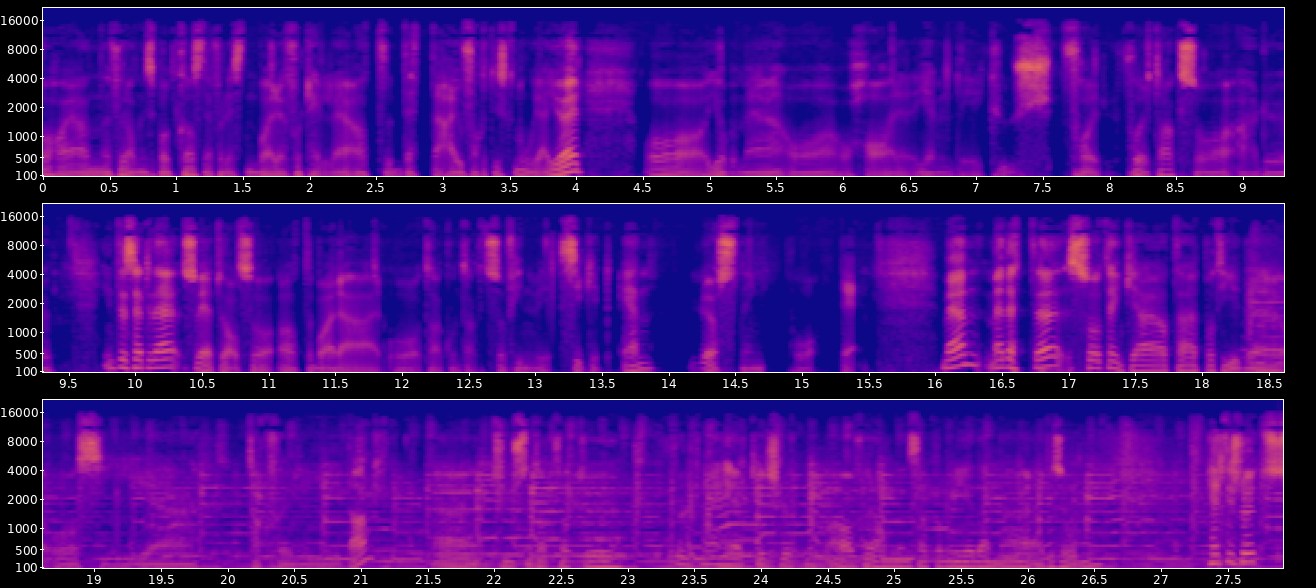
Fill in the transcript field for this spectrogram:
nå har jeg en forhandlingspodkast, jeg får nesten bare fortelle at dette er jo faktisk noe jeg gjør, og jobber med og, og har jevnlig kurs for foretak. Så er du interessert i det, så vet du altså at det bare er å ta kontakt, så finner vi sikkert en løsning på det. Men med dette så tenker jeg at det er på tide å si eh, takk for i dag. Eh, tusen takk for at du fulgte meg helt til slutten av Forhandlingsakademiet i denne episoden. Helt til slutt,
